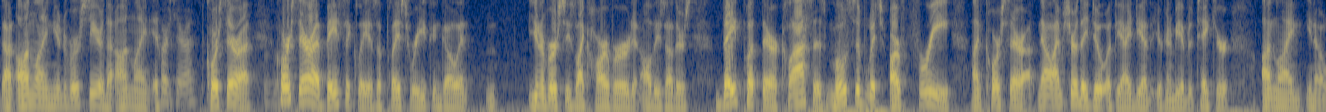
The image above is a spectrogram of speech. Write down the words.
that online university or that online it's- Coursera. Coursera. Coursera basically is a place where you can go and universities like Harvard and all these others, they put their classes, most of which are free on Coursera. Now, I'm sure they do it with the idea that you're going to be able to take your online, you know,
